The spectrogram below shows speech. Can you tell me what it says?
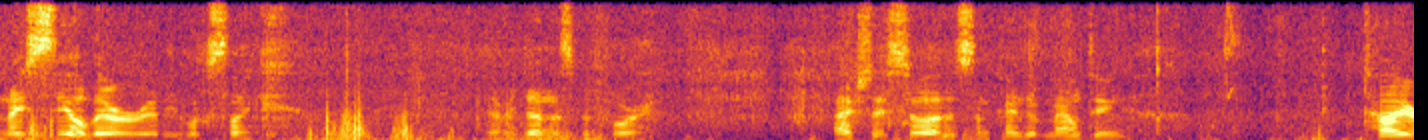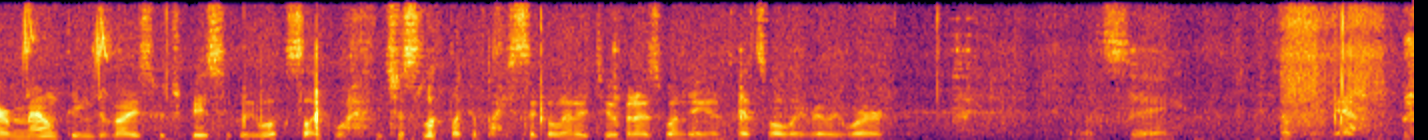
nice seal there already, it looks like. Never done this before. I actually saw there's some kind of mounting tire mounting device which basically looks like one. It just looked like a bicycle inner tube and I was wondering if that's all they really were. Let's see. Okay, yeah.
